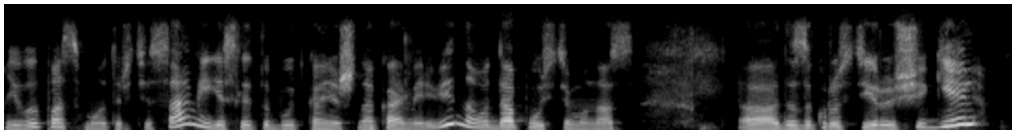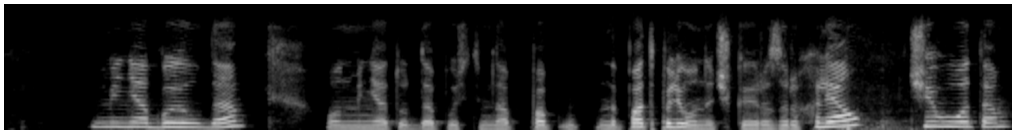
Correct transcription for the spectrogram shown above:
и вы посмотрите сами, если это будет, конечно, на камере видно. Вот, допустим, у нас э, дозакрустирующий гель у меня был, да, он меня тут, допустим, на, под пленочкой разрыхлял чего-то.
